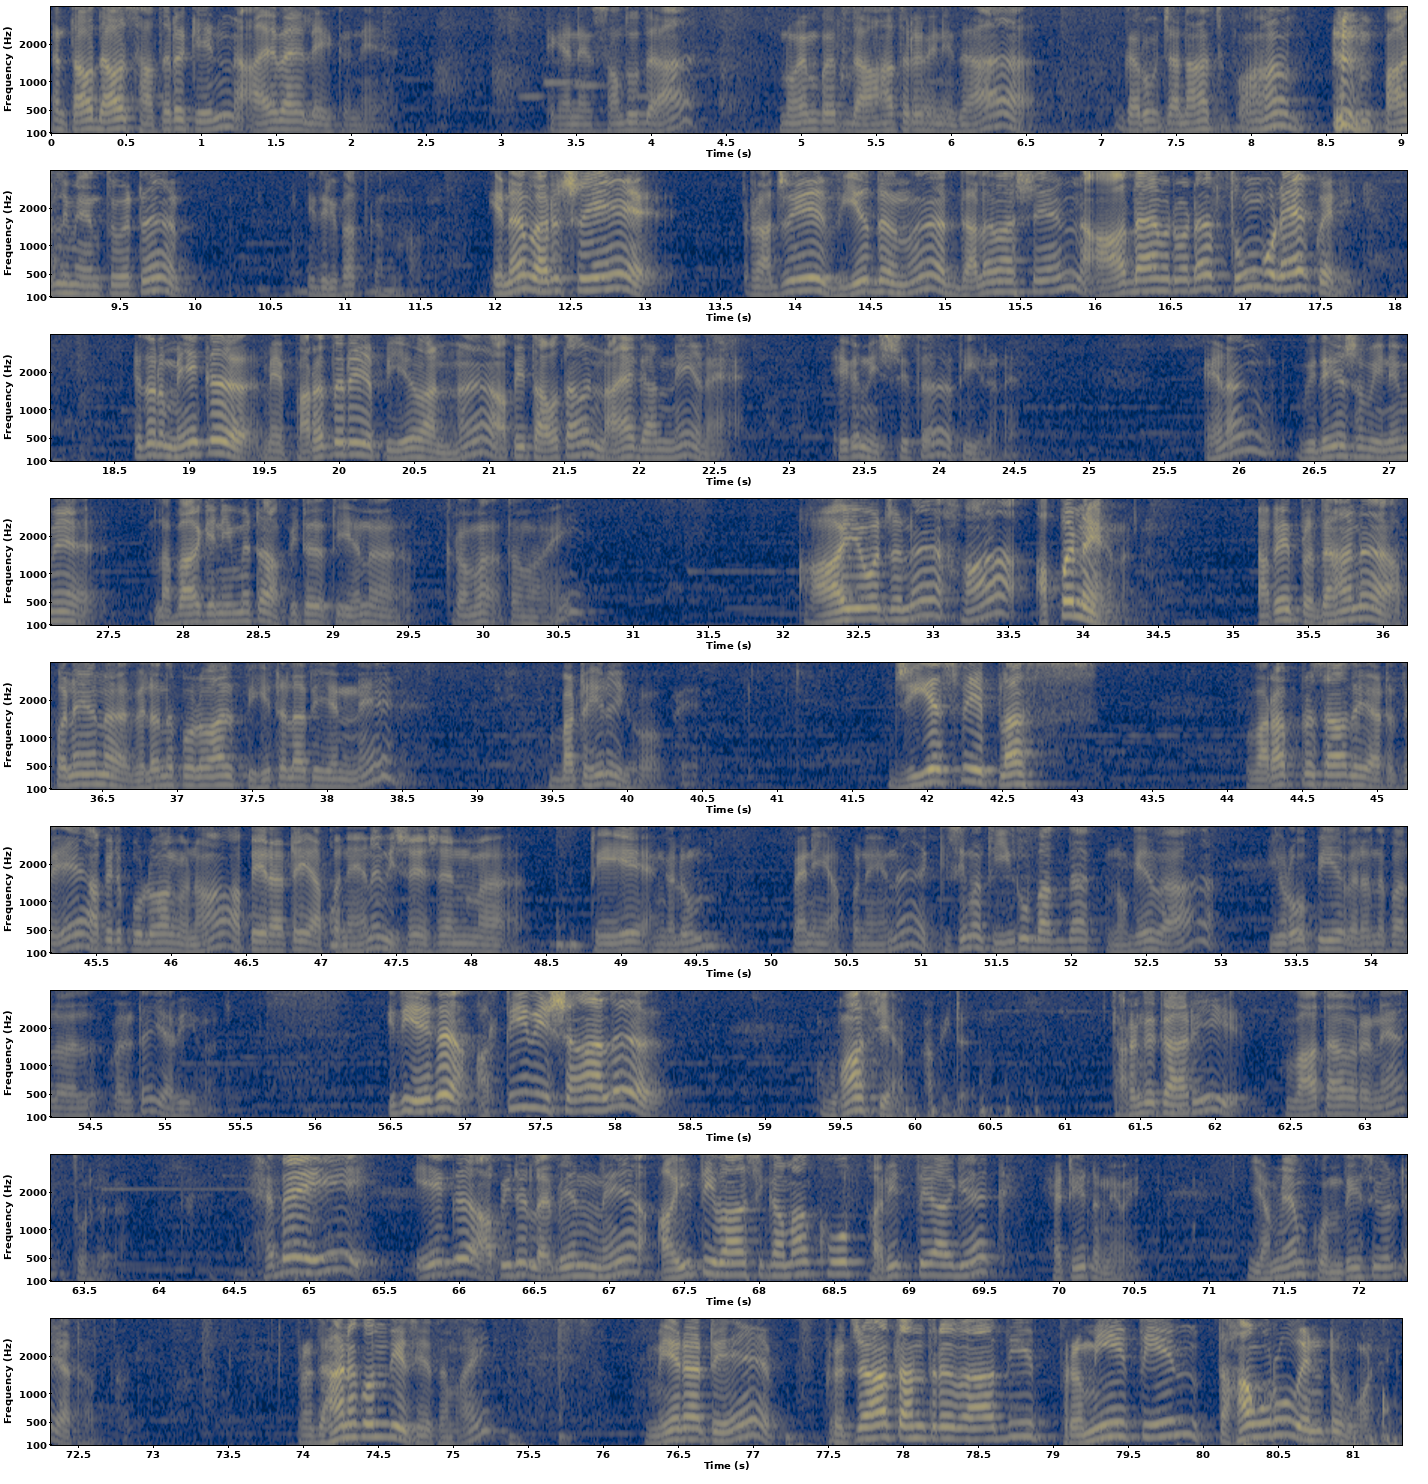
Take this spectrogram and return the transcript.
දැන් තව දවස් 4කින් අයවැය ලේඛනය. ඒ කියන්නේ සඳුදා නොවැම්බර් 14 වෙනිදා ගරු ජනාධිපති පාර්ලිමේන්තුවට ඉදිරිපත් කරනවා. එන වර්ෂයේ රජයේ වියදම දල වශයෙන් ආදායමට වඩා තුන් ගුණයක් වැඩි. එතකොට මේක මේ පරතරය පියවන්න අපි තව තව ණය ගන්නේ නැහැ. ඒක නිශ්චිත තීරණයක්. එහෙනම් විදේශ විනිමය ලබා ගැනීමට අපිට තියෙන ක්‍රම තමයි ආයෝජන හා අපනයන. අපේ ප්‍රධාන අපනයන වෙළඳ පොළවල් පිහිටලා තියෙන්නේ බටහිර යුරෝපයේ. GSP+ වරප්‍රසාද යටතේ අපිට පුළුවන් වෙනවා අපේ රටේ අපනයන විශේෂයෙන්ම තේ ඇඟලුම් වැනි අපනයන කිසිම තීරු බද්දක් නොගෙවා යුරෝපීය වෙළඳපොළ වලට යැවීමට. ඉතින් ඒක අතිවිශාල වාසියක් අපිට. තරඟකාරී වාතාවරණයක් තුළ. හැබැයි ඒක අපිට ලැබෙන්නේ අයිතිවාසිකමක් හෝ පරිත්‍යාගයක් හැටියට නෙවෙයි. යම් යම් කොන්දේසි වලට යටත්. ප්‍රධාන කොන්දේසිය තමයි මේ රටේ ප්‍රජාතන්ත්‍රවාදී ප්‍රමීතියෙන් තහවුරු වෙන්න ඕනේ.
